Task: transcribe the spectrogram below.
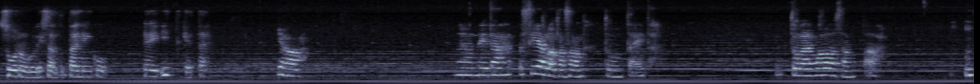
surulliselta tai niin kuin ei itketä. Joo. Ne on niitä sielutason tunteita. Nyt tulee valosampaa.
